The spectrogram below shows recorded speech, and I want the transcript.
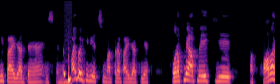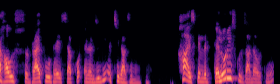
भी पाए जाते हैं, इसके अंदर फाइबर की भी अच्छी मात्रा पाई जाती है। और अपने आप में एक ये पावर हाउस ड्राई फ्रूट है, इससे आपको एनर्जी भी अच्छी खासी मिलती है। हाँ इसके अंदर कैलोरीज कुछ ज़्यादा होती हैं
